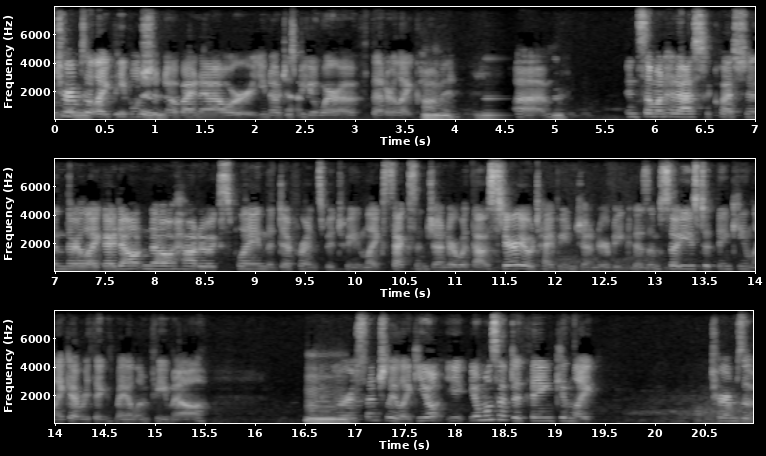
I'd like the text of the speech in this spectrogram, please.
terms that like people should know by now, or you know just be aware of that are like common. Um, and someone had asked a question. They're like, I don't know how to explain the difference between like sex and gender without stereotyping gender because I'm so used to thinking like everything's male and female. Mm. we're essentially like you, you you almost have to think in like terms of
